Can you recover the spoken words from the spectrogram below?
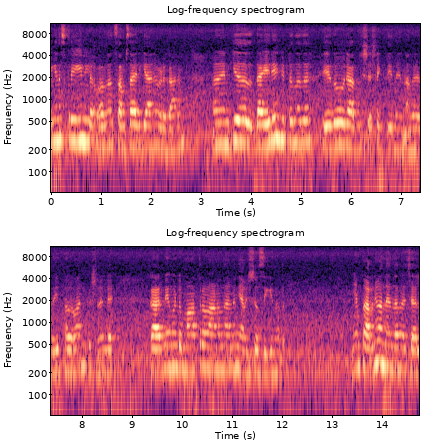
ഇങ്ങനെ സ്ക്രീനിൽ വന്ന് സംസാരിക്കാനും എടുക്കാനും എനിക്ക് ധൈര്യം കിട്ടുന്നത് ഏതോ ഒരു അദൃശ്യ ശക്തിയിൽ നിന്ന് അതായത് ഈ ഭഗവാൻ കൃഷ്ണന്റെ കാരുണ്യം കൊണ്ട് മാത്രമാണെന്നാണ് ഞാൻ വിശ്വസിക്കുന്നത്. ഞാൻ പറഞ്ഞു വന്നെന്താണെന്ന് വെച്ചാൽ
